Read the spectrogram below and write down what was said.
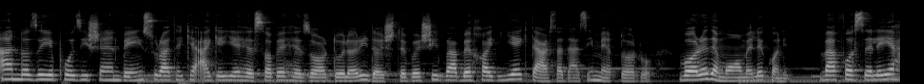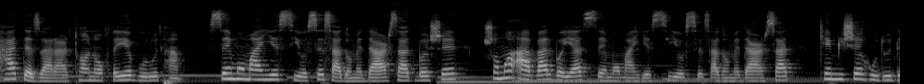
اندازه position به این صورته که اگه یه حساب هزار دلاری داشته باشید و بخواید یک درصد از این مقدار رو وارد معامله کنید. و فاصله حد ضرر تا نقطه ورود هم 3 ممیز 33 صدم درصد باشه شما اول باید 3 ممیز 33 صدم درصد که میشه حدود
